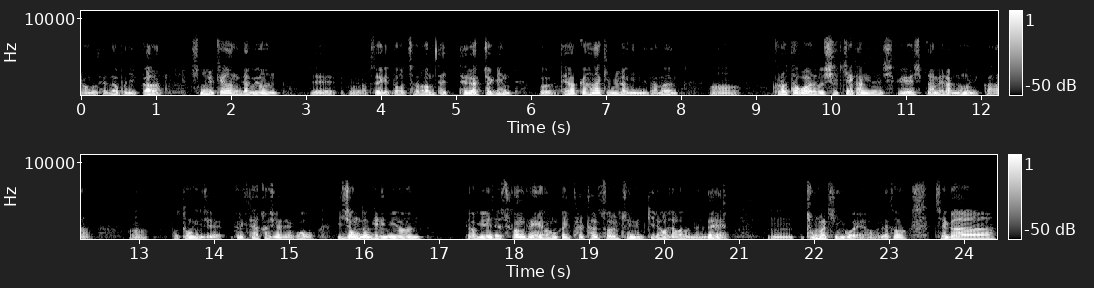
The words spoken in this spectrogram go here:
정도 되다 보니까 16회 강좌면 이제 그 앞서 얘기했던 것처럼 대, 대략적인 그 대학교 한 학기 분량입니다만 어, 그렇다고 해도 실제 강의는 12회, 13회를 안 넘으니까 어, 보통 이제 그렇게 생각하셔야 되고 이 정도 길이면 여기에 이제 수강생의 영혼까지 탈탈 쏠 수 있는 길이라고 적어놨는데 음, 정말 긴 거예요. 그래서 제가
